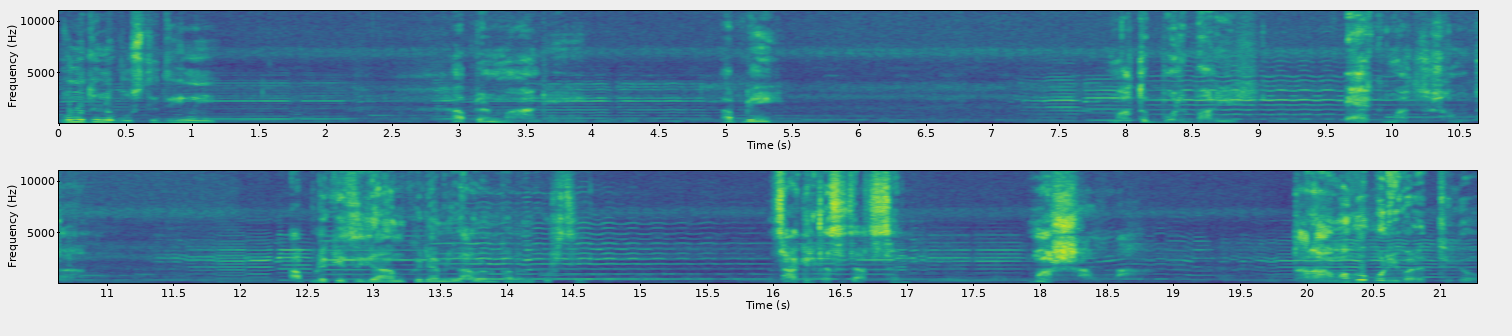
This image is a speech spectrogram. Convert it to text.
কোনোদিনও বুঝতে দিইনি আপনার মা নেই। আপনি মাতব্বর বাড়ির একমাত্র সন্তান। আপনাকে যে আম করে আমি লালন পালন করছি যাকের কাছে যাচ্ছেন মার্শাল্লাহ তারা আমাকেও পরিবারের থেকেও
